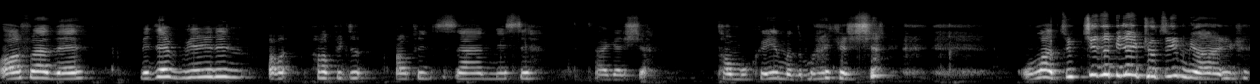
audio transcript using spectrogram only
Alfa ve de birinin hapishanesi arkadaşlar. Tam okuyamadım arkadaşlar. Ulan Türkçe'de bile kötüyüm yani.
